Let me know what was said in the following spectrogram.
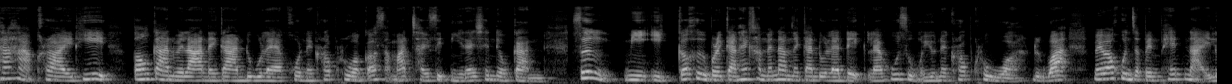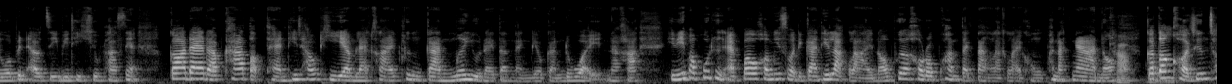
ถ้าหากใครที่ต้องการเวลาในการดูแลคนในครอบครัว ก็สามารถใช้สิทธิ์นี้ได้เช่นเดียวกัน ซึ่งมีอีกก็คือบริการให้คำแนะนำในการดูแลเด็ก และผู้สูงอายุในครอบครัว หรือว่าไม่ว่าคุณจะเป็นเพศไหน หรือว่าเป็น LGBTQ+ เนี่ยก็ได้รับค่าตอบแทนที่เท่าเทียม และคล้ายคลึงกันเมื่ออยู่ในตำแหน่งเดียวกันด้วยนะคะ ทีนี้พอพูดถึง Apple เขามีสวัสดิการที่หลากหลายเนาะเพื่อเคารพความแตกต่างหลากหลายของพนักงานเนาะก็ต้องขอชื่นช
